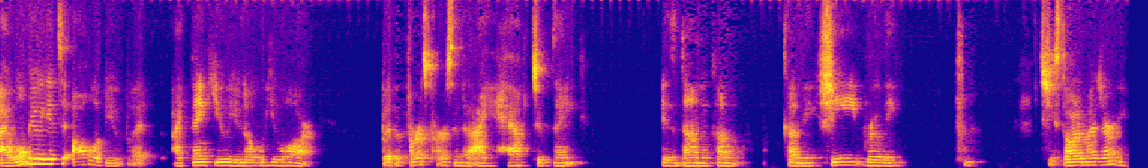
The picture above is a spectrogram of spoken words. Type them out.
I won't be able to get to all of you, but I thank you. You know who you are. But the first person that I have to thank is Donna Cunny. She really she started my journey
